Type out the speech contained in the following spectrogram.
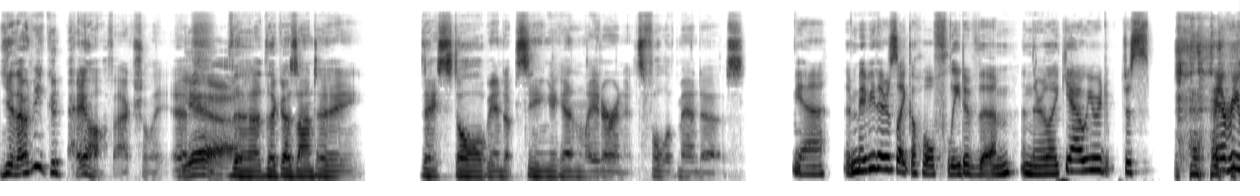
Yeah, that would be a good payoff, actually. If Yeah. The, the Gozanti they stole, we end up seeing again later, and it's full of Mandos. Yeah. And maybe there's like a whole fleet of them, and they're like, yeah, we were just every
